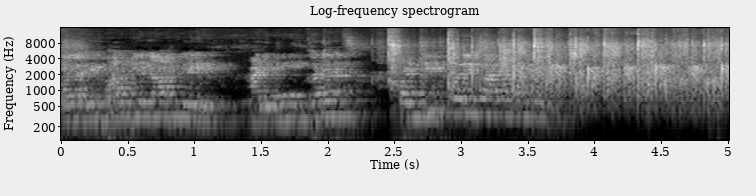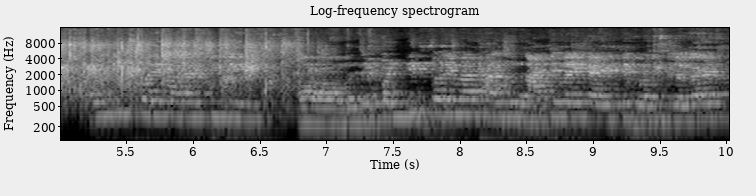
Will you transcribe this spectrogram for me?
मला हे भाग्य लाभले. आणि मी खरंच पंडित परिवारामध्ये पंडित परिवाराची जी म्हणजे पंडित परिवार हा जो नातेवाईक आहे ते बघितलं. कारण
